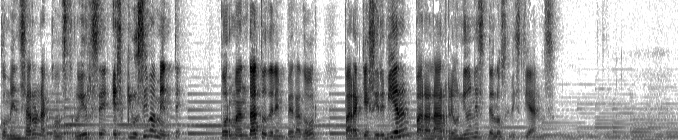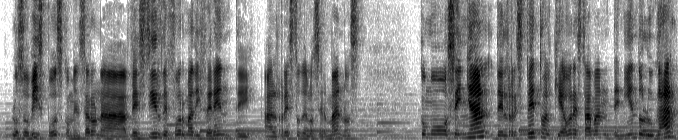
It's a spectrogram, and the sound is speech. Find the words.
comenzaron a construirse exclusivamente por mandato del emperador para que sirvieran para las reuniones de los cristianos. Los obispos comenzaron a vestir de forma diferente al resto de los hermanos como señal del respeto al que ahora estaban teniendo lugar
